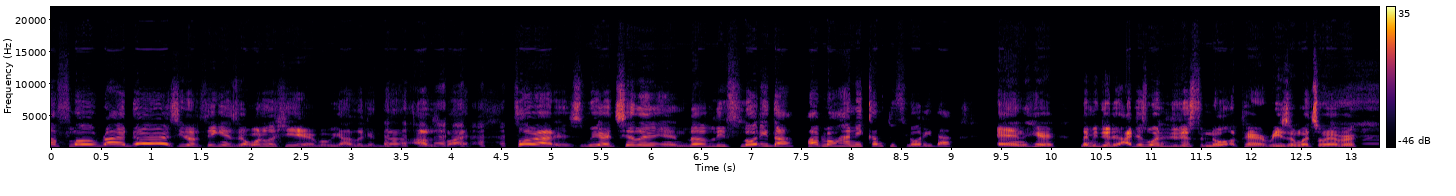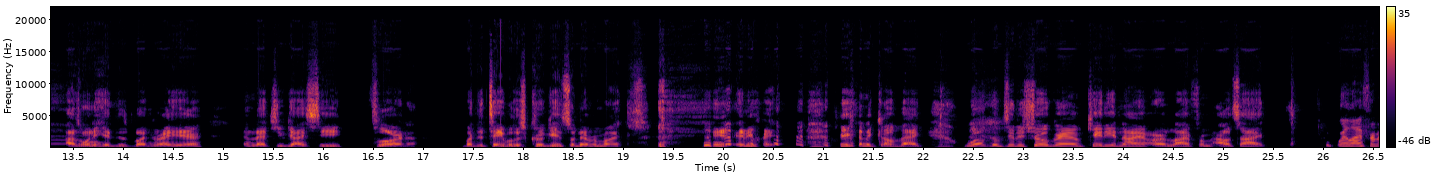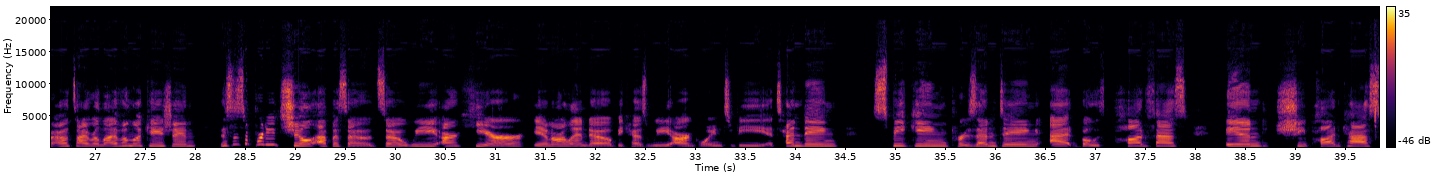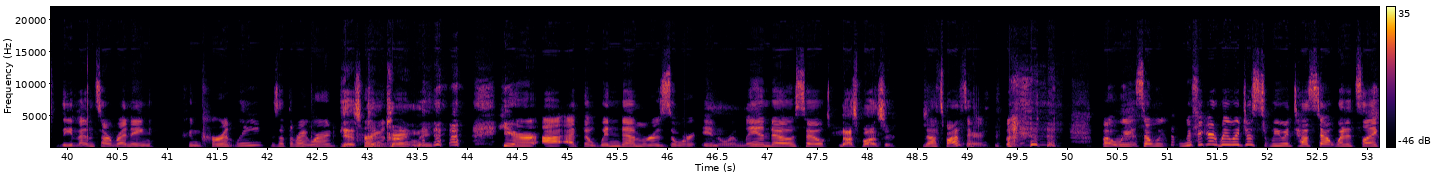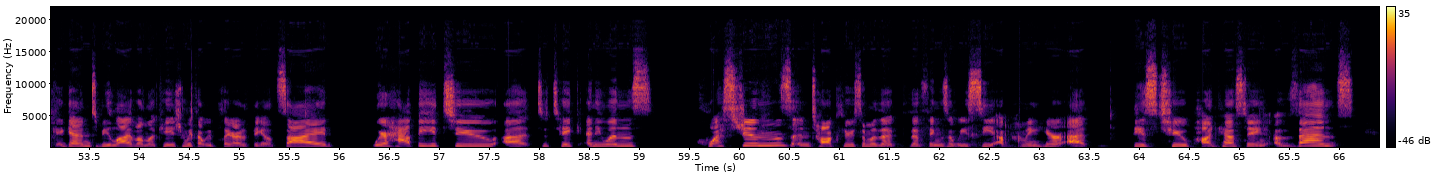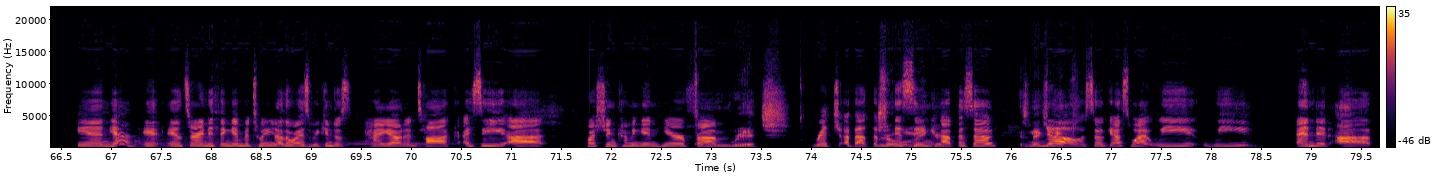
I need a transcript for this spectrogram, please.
Aloha Flow Riders. You know, the thing is, I want to look here, but we got to look at the obs by Flow Riders. We are chilling in lovely Florida. Pablo, honey, come to Florida. And here, let me do this. I just want to do this for no apparent reason whatsoever. I just want to hit this button right here and let you guys see Florida. But the table is crooked, so never mind. anyway, we're going to come back. Welcome to the show, Graham. Katie and I are live from outside. We're live from outside. We're live on location. This is a pretty chill episode. So, we are here in Orlando because we are going to be attending, speaking, presenting at both Podfest and She Podcast. The events are running concurrently. Is that the right word? Yes, concurrently. here uh, at the Wyndham Resort in Orlando. So, Not sponsored. not sponsored but we so we, we figured we would just we would test out what it's like again to be live on location we thought we'd play everything outside we're happy to uh, to take anyone's questions and talk through some of the the things that we see upcoming here at these two podcasting events and yeah a- answer anything in between otherwise we can just hang out and talk i see a question coming in here From from Rich. rich about the missing episode no, week. so guess what? We we ended up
